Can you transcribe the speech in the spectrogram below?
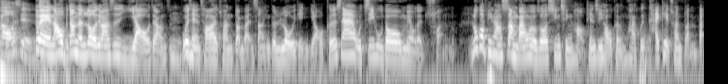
高线。对，然后我比较能露的地方是腰这样子。我以前也超爱穿短版上衣，跟露一点腰。可是现在我几乎都没有在穿了。如果平常上班，我有时候心情好、天气好，我可能还会还可以穿短版。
